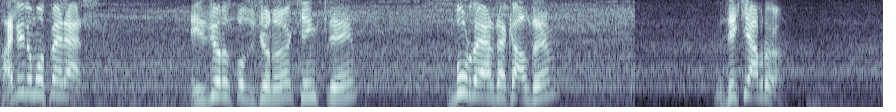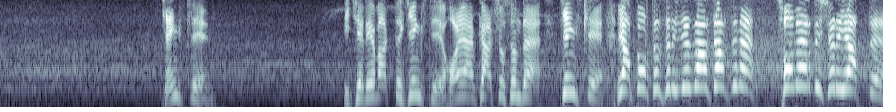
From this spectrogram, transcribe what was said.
Halil Umut Meler. İzliyoruz pozisyonu. Kingsley. Burada yerde kaldı. Zeki Yavru. Kingsley. İçeriye baktı Kingsley. Hoyer karşısında. Kingsley yaptı ortasını ceza sahasına. Soner dışarı yattı.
